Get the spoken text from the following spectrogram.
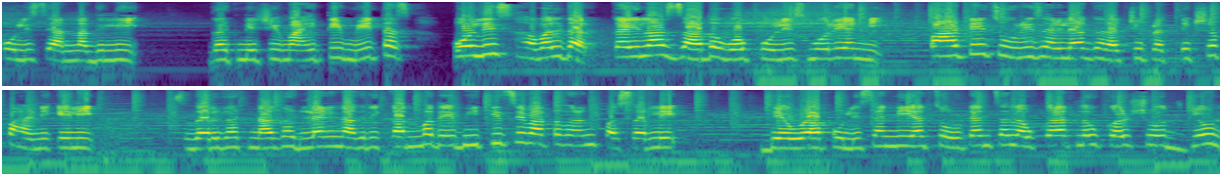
पोलीस यांना दिली. घटनेची माहिती मिळताच पोलीस हवालदार कैलास जाधव व पोलीस मोरे यांनी पहाटे चोरी झालेल्या घराची प्रत्यक्ष पाहणी केली. सदर घटना घडल्याने नागरिकांमध्ये भीतीचे वातावरण पसरले. देवळा पोलिसांनी या चोरट्यांचा लवकरात लवकर शोध घेऊन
